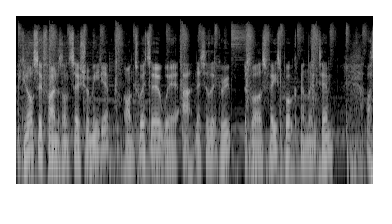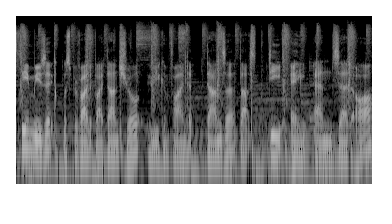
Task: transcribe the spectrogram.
You can also find us on social media. On Twitter, we're at Natilik Group, as well as Facebook and LinkedIn. Our theme music was provided by Dan Shaw, who you can find at Danzr, that's D A N Z R,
